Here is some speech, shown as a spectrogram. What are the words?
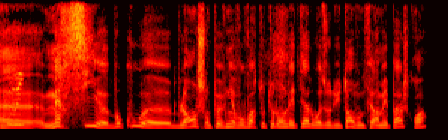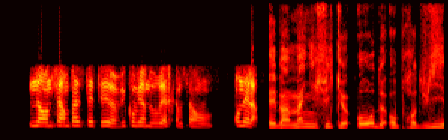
Euh, merci euh, beaucoup, euh, Blanche. On peut venir vous voir tout au long de l'été à l'Oiseau du Temps. Vous ne fermez pas, je crois? Non, on ne ferme pas cet été. Vu qu'on vient d'ouvrir, comme ça, on, est là. Eh bien, magnifique ode aux produits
